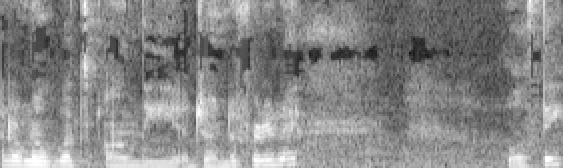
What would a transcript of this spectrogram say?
I don't know what's on the agenda for today. We'll see.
